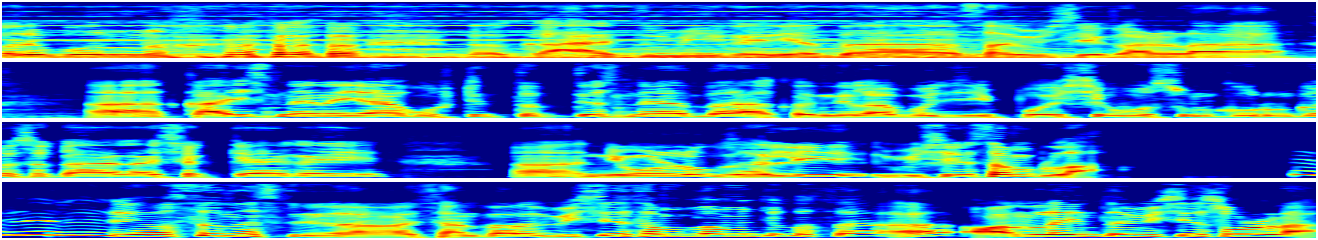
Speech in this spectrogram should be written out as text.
अरे पण काय तुम्ही काही आता असा विषय काढला? हा काहीच नाही ना या गोष्टीत तथ्यच नाही आता. कंदिलाबाजी पैसे वसूल करून कसं काय काय शक्य आहे काय? हा निवडणूक झाली विषय संपला. अरे असं नसते ना, शांताला विषय संपला म्हणजे कसा ऑनलाईनचा विषय सोडला.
